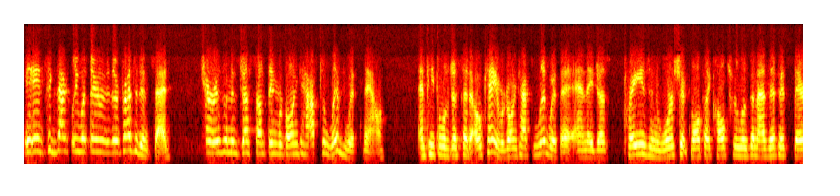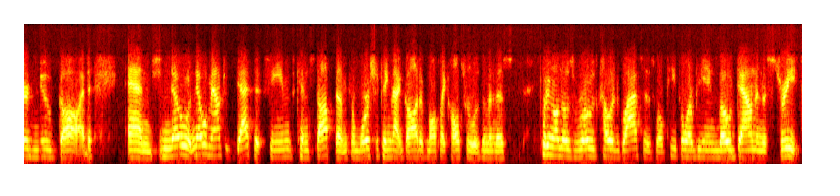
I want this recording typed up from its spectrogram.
It, it's exactly what their their president said. Terrorism is just something we're going to have to live with now, and people have just said, okay, we're going to have to live with it, and they just praise and worship multiculturalism as if it's their new god and no no amount of death it seems can stop them from worshiping that god of multiculturalism and this putting on those rose colored glasses while people are being mowed down in the streets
